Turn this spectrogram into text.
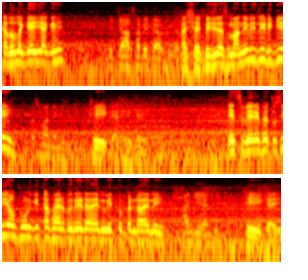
ਕਦੋਂ ਲੱਗਿਆ ਜੀ ਅੱਗ ਇਹ? ਇਹ 4 4.5 ਦੀ ਗੱਲ ਅੱਛਾ ਬਿਜਲੀ ਦਾ ਸਮਾਨ ਨਹੀਂ ਬਿਜਲੀ ਡਿੱਗੀ ਹੈ ਜੀ? ਅਸਮਾਨੀ ਬਿਜਲੀ ਠੀਕ ਹੈ ਠੀਕ ਹੈ ਜੀ। ਇਹ ਸਵੇਰੇ ਫਿਰ ਤੁਸੀਂ ਉਹ ਫੋਨ ਕੀਤਾ ਫਾਇਰ ਬ੍ਰਿਗੇਡ ਵਾਲੇ ਨੂੰ ਇੱਥੋਂ ਪਿੰਡ ਵਾਲੇ ਨੇ ਜੀ? ਹਾਂਜੀ ਹਾਂਜੀ। ਠੀਕ ਹੈ ਜੀ।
